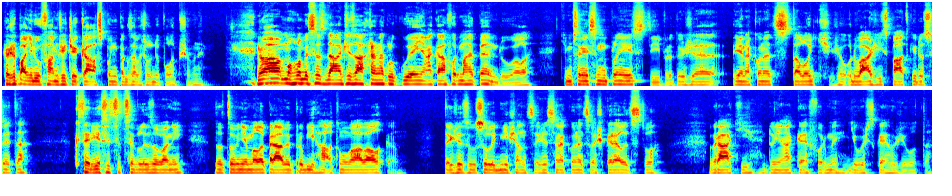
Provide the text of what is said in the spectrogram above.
Každopádně doufám, že Jacka aspoň pak zavřel do polepšovny. No a mohlo by se zdát, že záchrana kluků je nějaká forma happy endu, ale tím se nejsem úplně jistý, protože je nakonec ta loď, že ho odváží zpátky do světa, který je sice civilizovaný, za to v něm ale právě probíhá atomová válka. Takže jsou solidní šance, že se nakonec veškeré lidstvo vrátí do nějaké formy divožského života.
